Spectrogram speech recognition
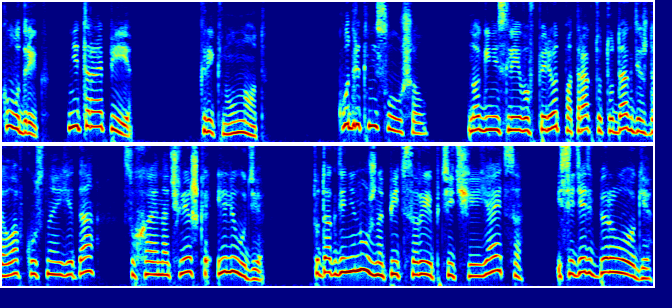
«Кудрик, не торопи!» — крикнул Нот. Кудрик не слушал. Ноги несли его вперед по тракту туда, где ждала вкусная еда, сухая ночлежка и люди. Туда, где не нужно пить сырые птичьи яйца и сидеть в берлоге,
